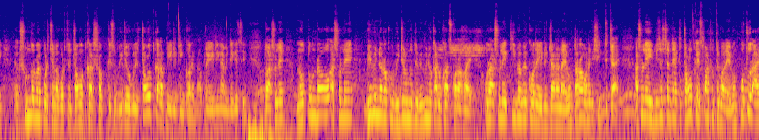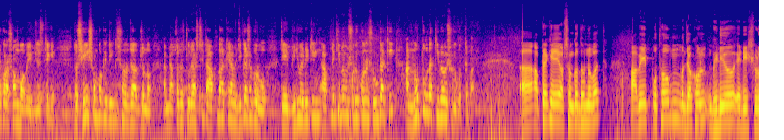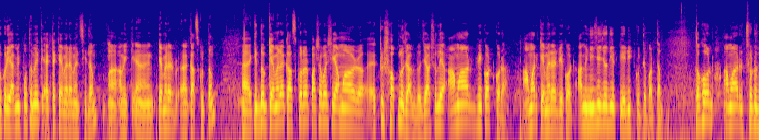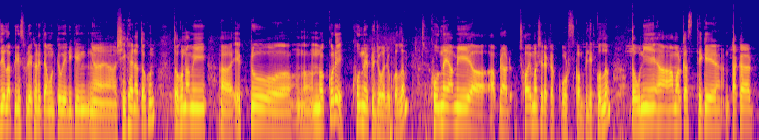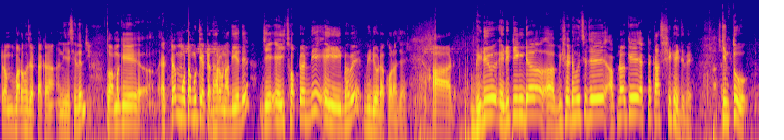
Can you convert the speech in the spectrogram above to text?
সুন্দরভাবে পরিচালনা করছেন, চমৎকার সব কিছু ভিডিওগুলি চমৎকার আপনি এডিটিং করেন। আপনার এডিটিং আমি দেখেছি। তো আসলে নতুনরাও আসলে বিভিন্ন রকম ভিডিওর মধ্যে বিভিন্ন কারুকাজ করা হয়। ওরা আসলে কীভাবে করে এটা জানে না এবং তারাও অনেকে শিখতে চায়। আসলে এই বিজনেসটাতে একটা চমৎকার স্মার্ট হতে পারে এবং প্রচুর আয় করা সম্ভব এই বিজনেস থেকে। তো সেই সম্পর্কে দিক নির্দেশনা দেওয়ার জন্য আমি আপনার কাছে চলে আসছি। তা আপনাকে আমি জিজ্ঞাসা করব যে ভিডিও এডিটিং আপনি কীভাবে শুরু করলেন, শুরুটা কি? আর নতুনটা কীভাবে শুরু করতে পারে? আপনাকে অসংখ্য ধন্যবাদ। আমি প্রথম যখন ভিডিও এডিট শুরু করি, আমি প্রথমে একটা ক্যামেরাম্যান ছিলাম। আমি ক্যামেরার কাজ করতাম। কিন্তু ক্যামেরা কাজ করার পাশাপাশি আমার একটু স্বপ্ন জাগলো যে আসলে আমার রেকর্ড করা আমার ক্যামেরার রেকর্ড আমি নিজে যদি একটু এডিট করতে পারতাম। তখন আমার ছোট জেলা পিরিজপুর এখানে তেমন কেউ এডিটিং শেখায় না তখন। তখন আমি একটু নক করে খুলনায় একটু যোগাযোগ করলাম। খুলনায় আমি আপনার ছয় মাসের একটা কোর্স কমপ্লিট করলাম। তো উনি আমার কাছ থেকে টাকা বারো হাজার টাকা নিয়েছিলেন। তো আমাকে একটা মোটামুটি একটা ধারণা দিয়ে দে যে এই সফটওয়্যার দিয়ে এই এইভাবে ভিডিওটা করা যায়। আর ভিডিও এডিটিংটা বিষয়টা হচ্ছে যে আপনাকে একটা কাজ শিখিয়ে দেবে। কিন্তু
